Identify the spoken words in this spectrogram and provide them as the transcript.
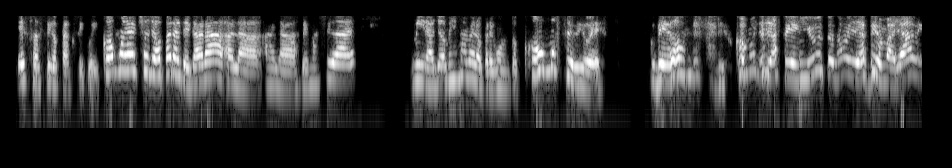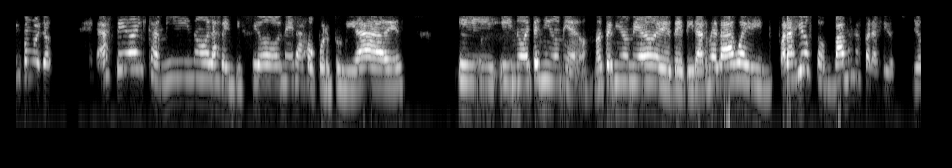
Eso ha sido Taxiway. ¿Cómo he hecho yo para llegar a, a, a las demás ciudades? Mira, yo misma me lo pregunto, ¿cómo se dio esto? ¿De dónde salió? ¿Cómo yo ya estoy en Houston? ¿Cómo yo ya estoy en Miami? ¿Cómo yo? Ha sido el camino, las bendiciones, las oportunidades. y, y, no he tenido miedo, no he tenido miedo de, de, tirarme al agua y para Houston, vámonos para Houston. Yo,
